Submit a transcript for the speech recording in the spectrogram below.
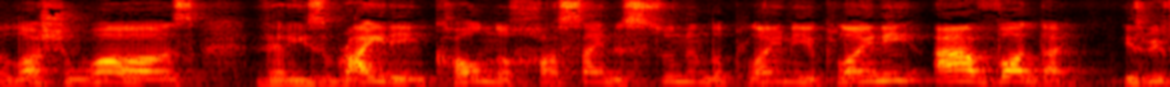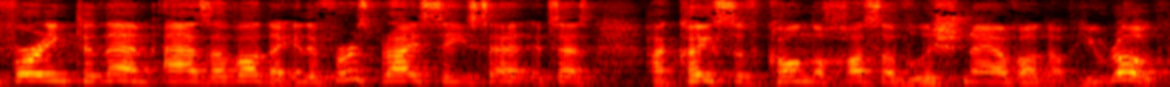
the lashon was that he's writing kol nechasai nesunin leploini yeploini avodai. He's referring to them as avadai. In the first brayse, he said it says hakaisav kol nechasav lishnei avadav. He wrote,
